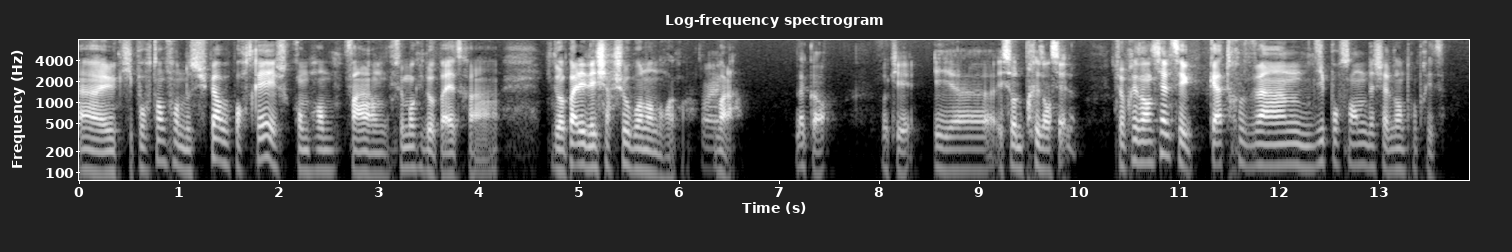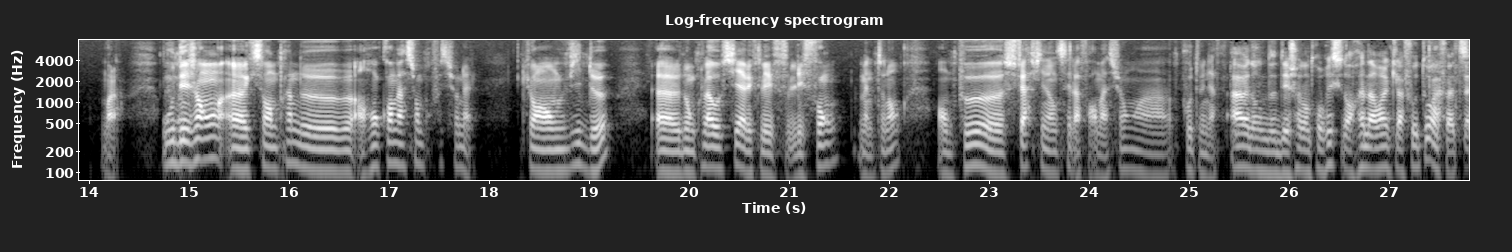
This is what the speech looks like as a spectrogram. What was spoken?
euh, qui pourtant font de superbes portraits et je comprends enfin c'est moi qui dois pas être euh, qui dois pas aller les chercher au bon endroit quoi. Ouais. voilà D'accord. Ok. Et, euh, et sur le présentiel? Sur présentiel, c'est 90% des chefs d'entreprise. Voilà. Ou des gens euh, qui sont en train de. en reconversion professionnelle, qui ont envie d'eux. Euh, donc là aussi, avec les, les fonds, maintenant, on peut euh, se faire financer la formation euh, pour devenir. Ah ouais, donc des chefs d'entreprise qui n'ont rien à voir avec la photo en fait.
